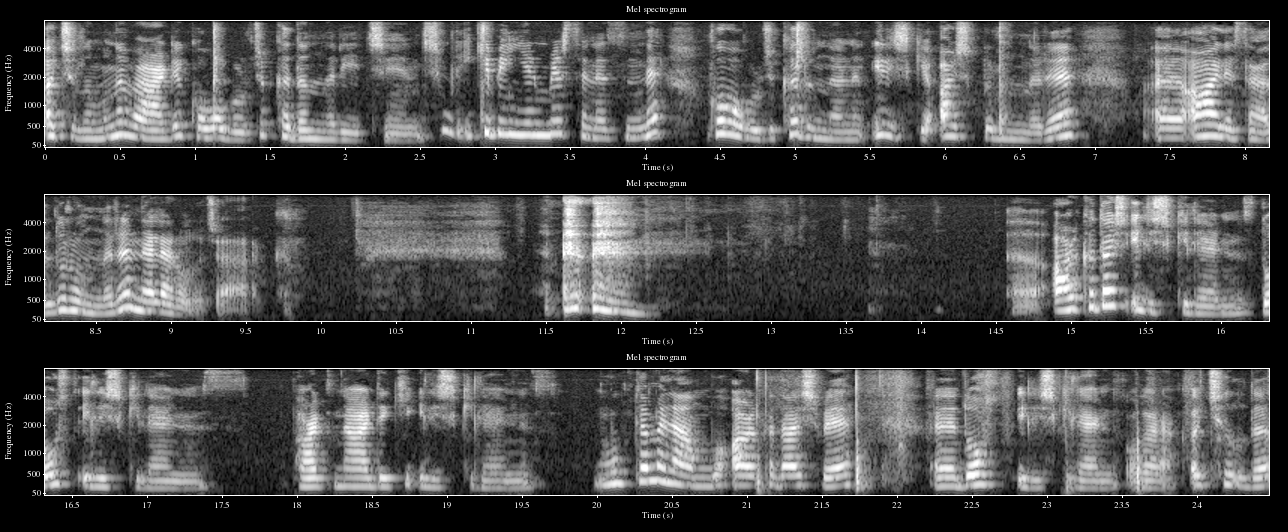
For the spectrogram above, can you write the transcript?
açılımını verdi kova burcu kadınları için. Şimdi 2021 senesinde kova burcu kadınlarının ilişki, aşk durumları, e, ailesel durumları neler olacak? Arkadaş ilişkileriniz, dost ilişkileriniz, partnerdeki ilişkileriniz muhtemelen bu arkadaş ve dost ilişkileriniz olarak açıldı.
